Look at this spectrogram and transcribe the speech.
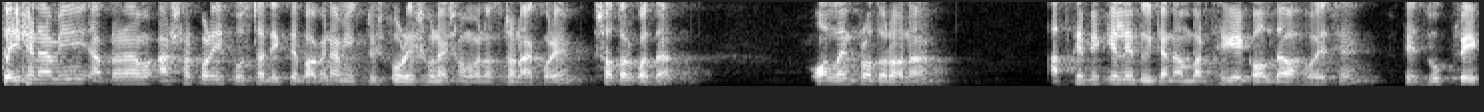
তো এখানে আমি, আপনারা আসার পরে এই পোস্টটা দেখতে পাবেন, আমি একটু পড়ে শোনাই, সময় নষ্ট না করে। সতর্কতা, অনলাইন প্রতারণা। আজকে বিকেলে দুইটা নাম্বার থেকে কল দেওয়া হয়েছে ফেসবুক ফেক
